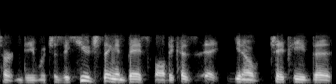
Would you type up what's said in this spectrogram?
certainty, which is a huge thing in baseball because uh, you know JP the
